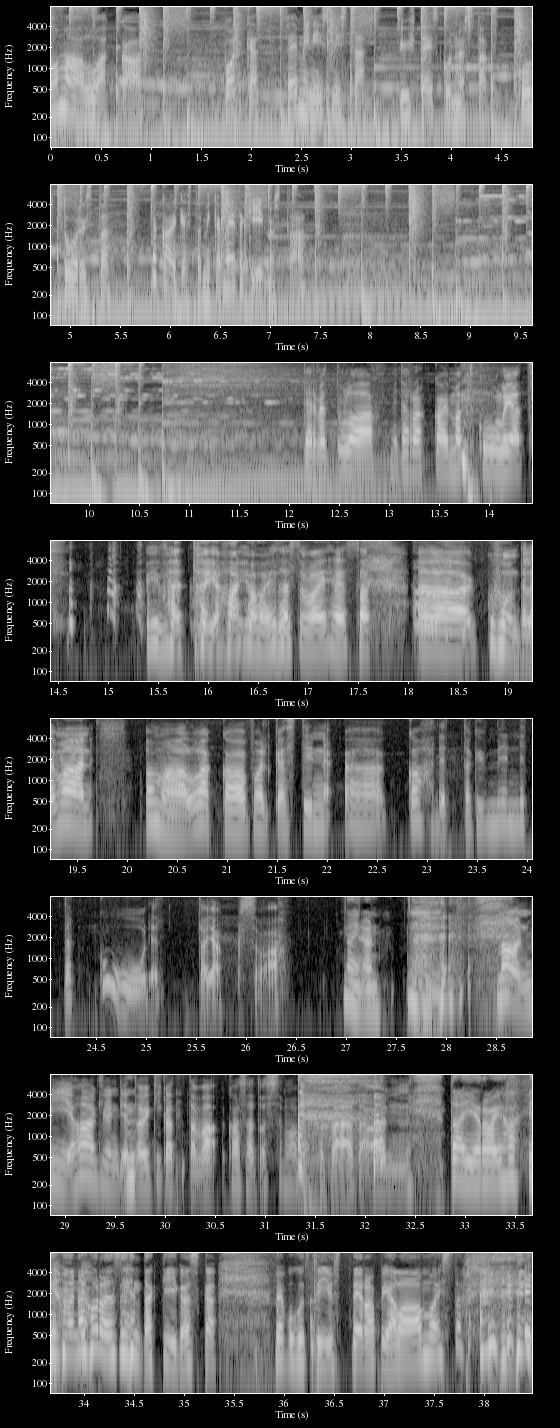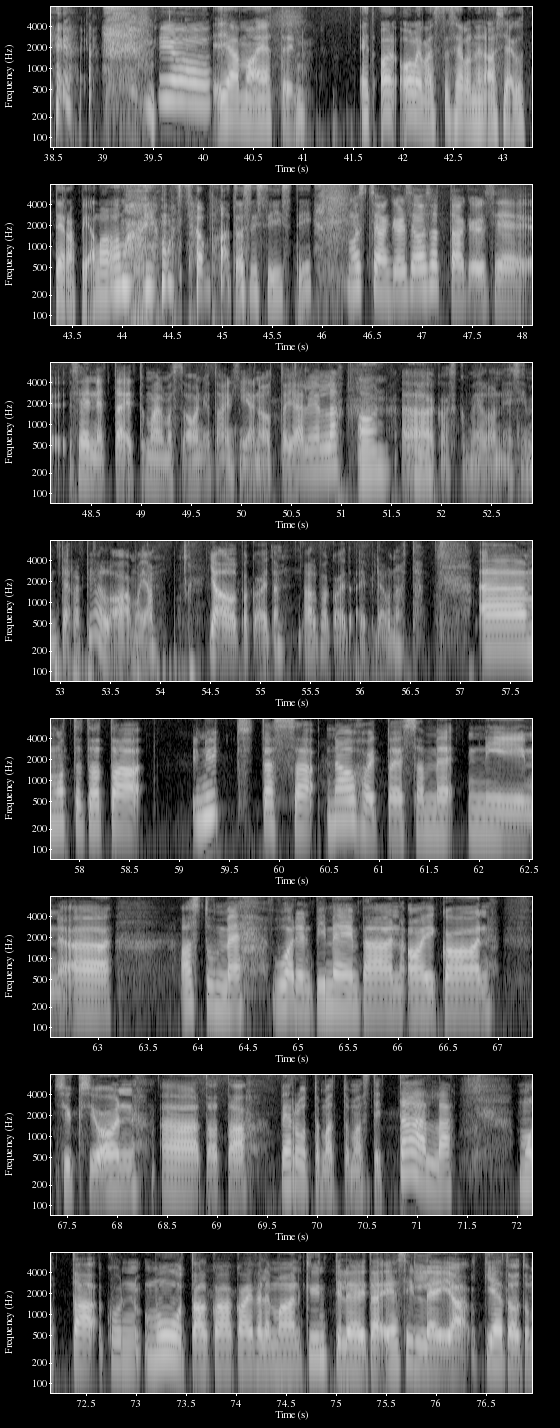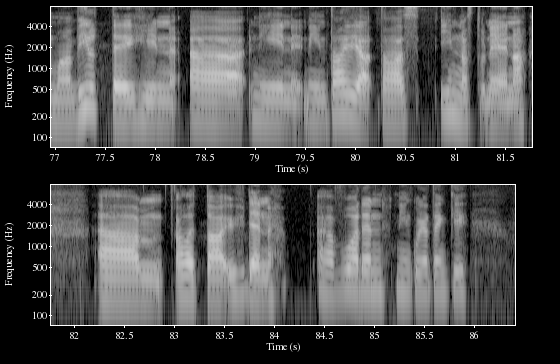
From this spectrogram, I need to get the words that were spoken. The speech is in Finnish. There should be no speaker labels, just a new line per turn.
Omaa luokkaa. Podcast feminismistä, yhteiskunnasta, kulttuurista ja kaikesta, mikä meitä kiinnostaa. Tervetuloa, mitä rakkaimmat kuulijat. Hyvät tai hajoi tässä vaiheessa ää, kuuntelemaan Omaa luokkaa podcastin ää, 26. jaksoa.
Näin on.
Mä oon Miia Haaglund ja toi kikattava kasa tuossa mun vastapäätä on...
Taija Roiha. Ja mä nauran sen takia, koska me puhuttiin just terapialaamoista.
Joo.
Ja mä ajattelin, että on olemassa sellainen asia kuin terapialaama. Ja musta se on vaan tosi siistiä.
Musta se on kyllä, se osoittaa kyllä se, sen, että, että maailmassa on jotain hienoutta jäljellä.
On.
Ää,
on.
koska meillä on esim. terapialaamoja ja alpakoita. Alpakoita ei pidä unohtaa. Ää, mutta tota, nyt tässä nauhoittaessamme niin ää, astumme vuoden pimeimpään aikaan. Syksy on ää, tota, peruuttamattomasti täällä. Mutta kun muut alkaa kaivelemaan kynttilöitä esille ja kietoutumaan viltteihin, ää, niin, niin Taija taas innostuneena ää, aloittaa yhden ää, vuoden niin kuin jotenkin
